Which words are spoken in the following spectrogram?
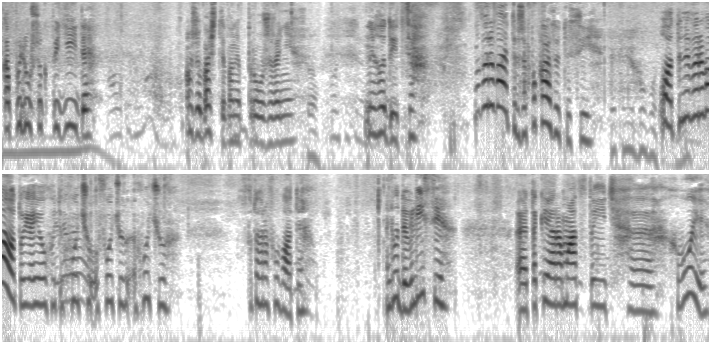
Капелюшок підійде. А вже бачите, вони прожрані. Не годиться. Ну, виривайте вже, показуйте свій. О, ти не виривала, то я його хочу, хочу, хочу сфотографувати. Люди в лісі, е, такий аромат стоїть е, хвої.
